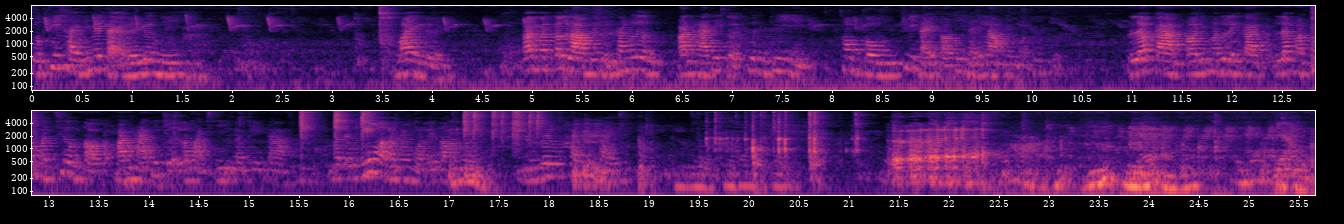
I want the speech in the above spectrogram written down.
ส่วนพี่ชัยนี่ไม่แตะเลยเรื่องนี้ ไม่เลยแล้วมันก็ลามไปถึงทั้งเรื่องปัญหาที่เกิดขึ้นที่ฮ่องกงที่ไหนต่อที่ไหนลามไปหมดทุกจุดแล้วการตอนนี้มันเลยกลายแล้วมันก็มาเชื่อมต่อกับปัญหาที่เกิดระหว่างจีนกับอเมริกา มันเลยมั่วกันไปหมดเลยตอนนี้มันไม่รู้ใครเป็นใครย่างไป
